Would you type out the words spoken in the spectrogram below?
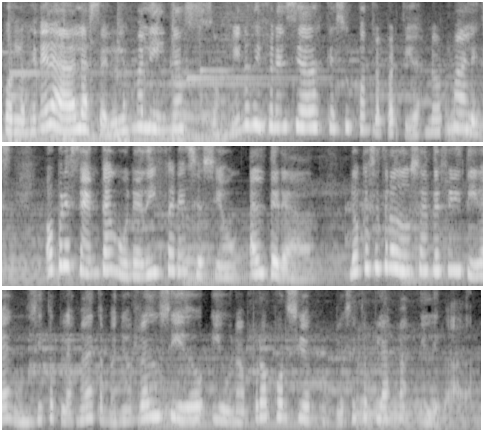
Por lo general, las células malignas son menos diferenciadas que sus contrapartidas normales o presentan una diferenciación alterada, lo que se traduce en definitiva en un citoplasma de tamaño reducido y una proporción núcleo-citoplasma elevada.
